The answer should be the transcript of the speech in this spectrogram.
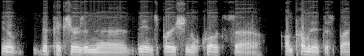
you know, the pictures and the, the inspirational quotes uh, on permanent display.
